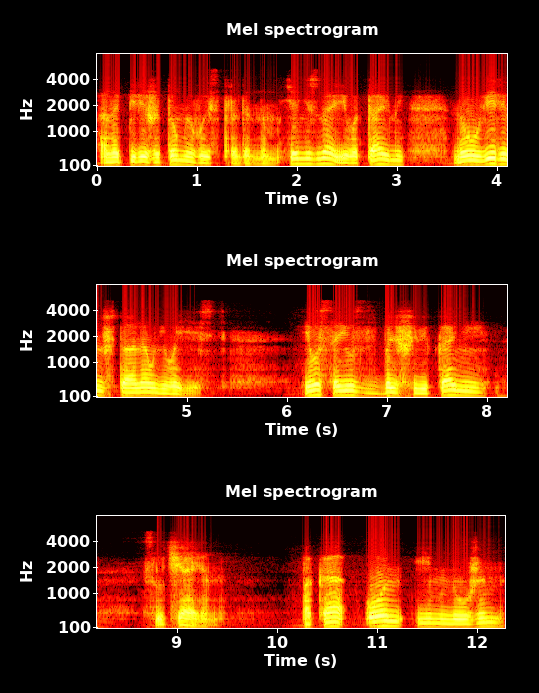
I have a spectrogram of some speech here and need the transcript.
а на пережитом и выстраданном. Я не знаю его тайны, но уверен, что она у него есть. Его союз с большевиками случайен. Пока он им нужен,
